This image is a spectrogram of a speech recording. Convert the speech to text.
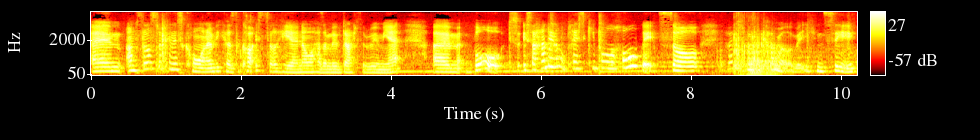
Um, I'm still stuck in this corner because the cot is still here. Noah hasn't moved out of the room yet. Um, but it's a handy little place to keep all the haul bits. So if I just move the camera a little bit, you can see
